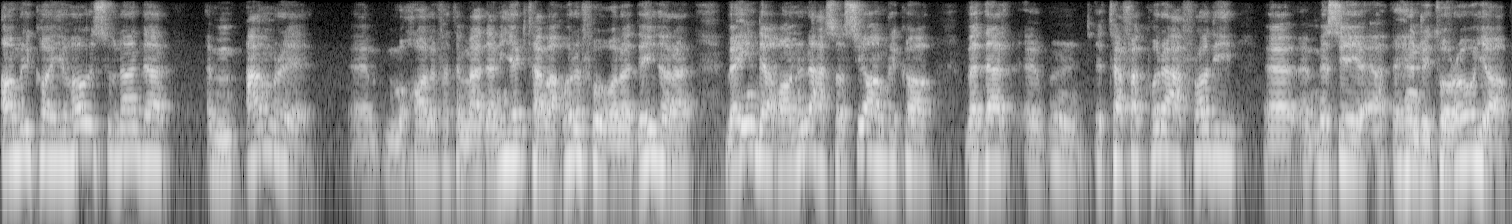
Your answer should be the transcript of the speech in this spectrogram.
آمریکایی ها اصولا در امر مخالفت مدنی یک تبهر فوق ای دارند و این در قانون اساسی آمریکا و در تفکر افرادی مثل هنری تورو یا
